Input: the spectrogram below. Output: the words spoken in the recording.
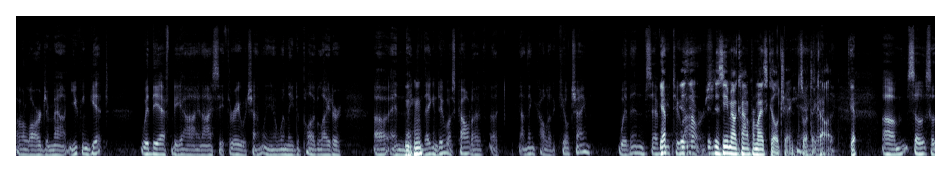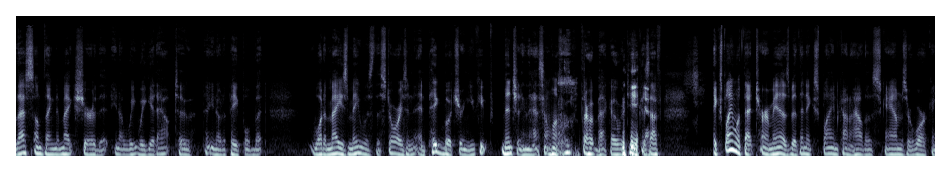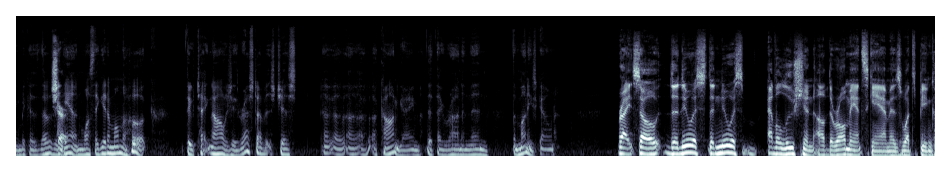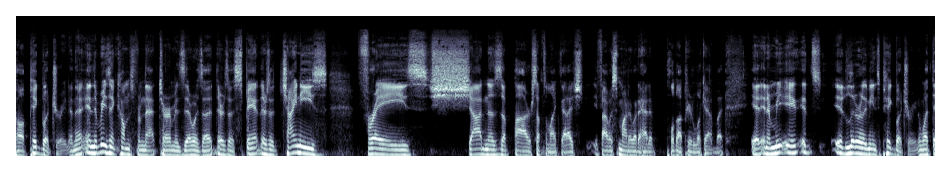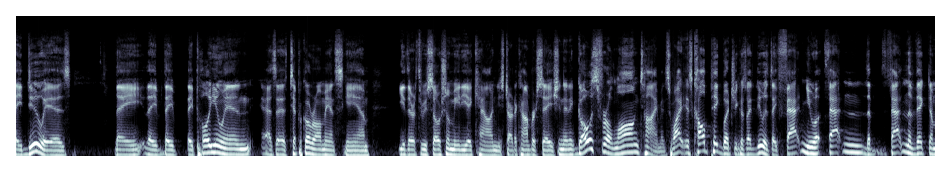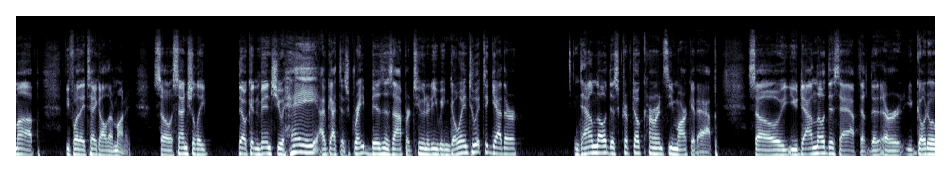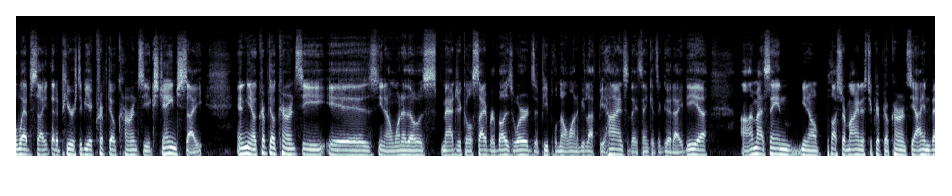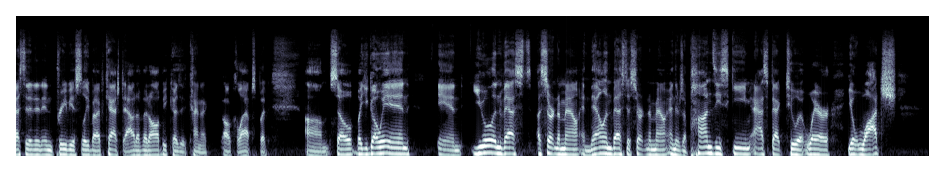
of a large amount, you can get with the FBI and IC3, which I, you know we'll need to plug later uh, and they, mm-hmm. can, they can do what's called a, a I think call it a kill chain within 72 yep. hours. It's email compromise kill chain. That's yeah, what exactly. they call it. Yep. Um, so so that's something to make sure that you know we, we get out to you know to people. But what amazed me was the stories and, and pig butchering. You keep mentioning that, so I'm going to throw it back over to you because yeah. I've explained what that term is, but then explain kind of how those scams are working because those sure. again, once they get them on the hook through technology, the rest of it's just a, a, a con game that they run, and then the money's gone. Right. So the newest the newest evolution of the romance scam is what's being called pig butchering, and the, and the reason it comes from that term is there was a there's a span there's a Chinese phrase shanazapa or something like that. I sh- if I was smart, I would have had it pulled up here to look at, but it, it it's it literally means pig butchering. And what they do is they they they they pull you in as a typical romance scam either through social media account and you start a conversation and it goes for a long time. It's why it's called pig butchering because what they do is they fatten you fatten the fatten the victim up before they take all their money. So essentially they'll convince you hey i've got this great business opportunity. We can go into it together download this cryptocurrency market app. So you download this app that, that, or you go to a website that appears to be a cryptocurrency exchange site. And, you know, cryptocurrency is, you know, one of those magical cyber buzzwords that people don't want to be left behind. So they think it's a good idea. Uh, I'm not saying, you know, plus or minus to cryptocurrency. I invested in it in previously, but I've cashed out of it all because it kind of all collapsed. But, um, so, but you go in, and you'll invest a certain amount and they'll invest a certain amount. And there's a ponzi scheme aspect to it where you'll watch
